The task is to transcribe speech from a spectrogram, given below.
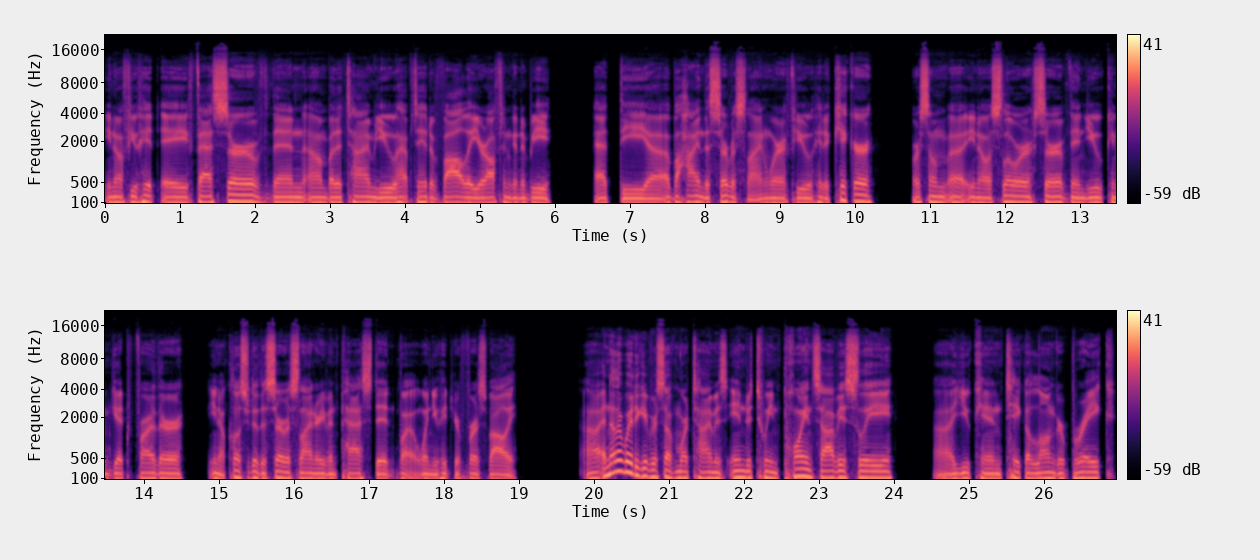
you know, if you hit a fast serve, then um, by the time you have to hit a volley, you're often going to be at the uh, behind the service line. Where if you hit a kicker or some, uh, you know, a slower serve, then you can get farther, you know, closer to the service line or even past it when you hit your first volley. Uh, another way to give yourself more time is in between points, obviously. Uh, you can take a longer break.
